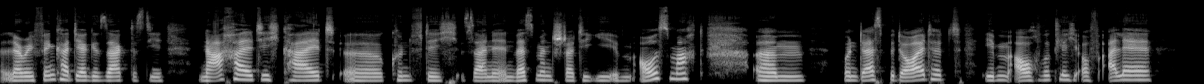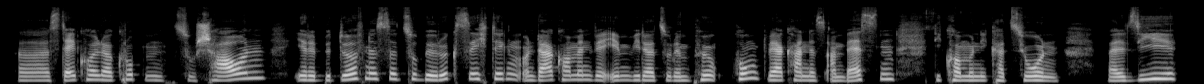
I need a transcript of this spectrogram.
Larry Fink hat ja gesagt, dass die Nachhaltigkeit äh, künftig seine Investmentstrategie eben ausmacht. Ähm, und das bedeutet eben auch wirklich auf alle äh, Stakeholdergruppen zu schauen, ihre Bedürfnisse zu berücksichtigen. Und da kommen wir eben wieder zu dem Punkt, wer kann es am besten? Die Kommunikation, weil sie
